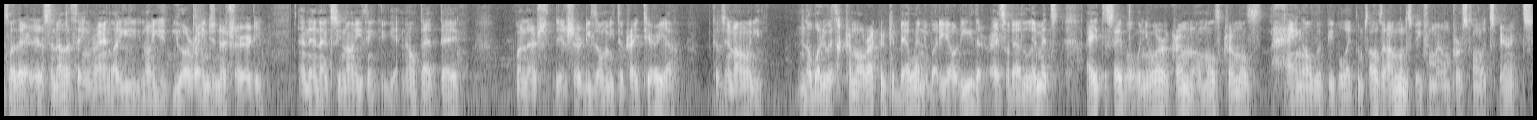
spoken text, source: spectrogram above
So there, there's another thing, right? Like you know, you, you arrange a surety, and then next you know, you think you're getting out that day when the, the sureties don't meet the criteria, because you know you, nobody with a criminal record can bail anybody out either, right? So that limits. I hate to say, but when you are a criminal, most criminals hang out with people like themselves, and I'm going to speak from my own personal experience.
